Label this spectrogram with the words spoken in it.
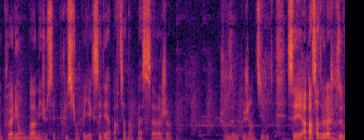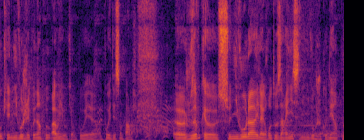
on peut aller en bas, mais je sais plus si on peut y accéder à partir d'un passage. Je vous avoue que j'ai un petit doute. C'est à partir de là, je vous avoue que les niveaux, je les connais un peu. Ah oui, ok, on pouvait, euh, descendre par là. Euh, je vous avoue que ce niveau-là et la grotte aux araignées, c'est des niveaux que je connais un peu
